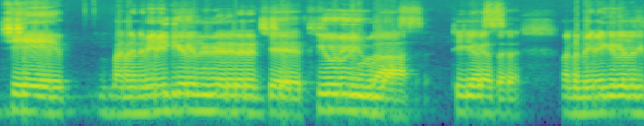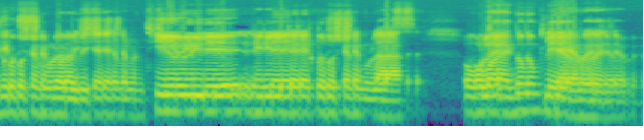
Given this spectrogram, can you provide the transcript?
যে মানে মেডিকেল রিলেটেড যে থিওরি গুলো আছে ঠিক আছে? মানে মেডিকেল যে কোশ্চেনগুলো বেশি আছে মানে থিওরি রিলেটেড কোশ্চেনগুলো আছে ওগুলো একদম ক্লিয়ার হয়ে যাবে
